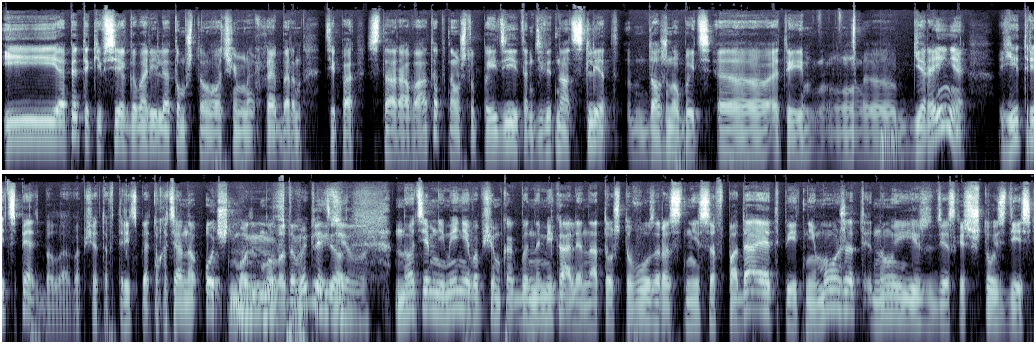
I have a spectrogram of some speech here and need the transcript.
И опять-таки все говорили о том, что, в общем, Хэбберн, типа, старовато, потому что, по идее, там 19 лет должно быть э, этой э, героине, Ей 35 было вообще-то в 35, ну хотя она очень ну, молодо выглядела, но тем не менее, в общем, как бы намекали на то, что возраст не совпадает, петь не может, ну и, дескать, что здесь.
